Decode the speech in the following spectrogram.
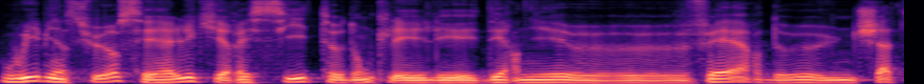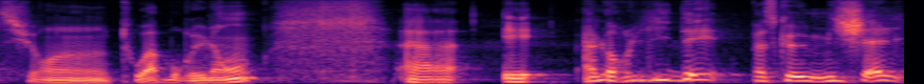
Oui, bien sûr, c'est elle qui récite donc les, derniers vers de Une chatte sur un toit brûlant. et alors l'idée, parce que Michel,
